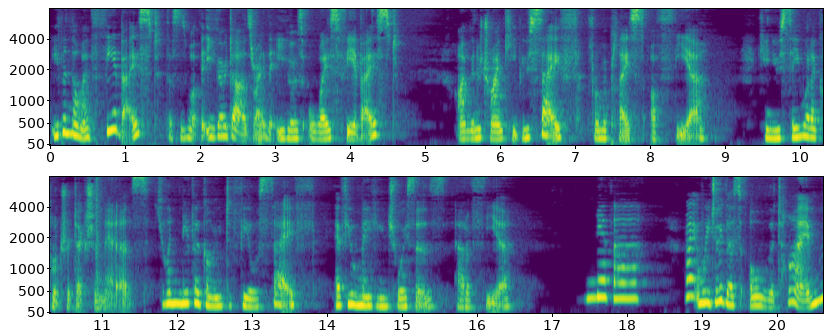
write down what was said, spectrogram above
even though I'm fear based. This is what the ego does, right? The ego is always fear based. I'm going to try and keep you safe from a place of fear. Can you see what a contradiction that is? You are never going to feel safe if you're making choices out of fear. Never. Right? And we do this all the time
